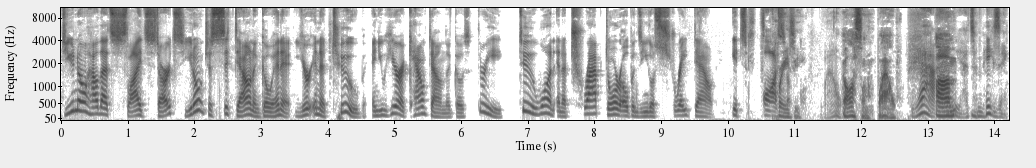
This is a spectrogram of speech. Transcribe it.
Do you know how that slide starts? You don't just sit down and go in it. You're in a tube and you hear a countdown that goes three, two, one, and a trap door opens and you go straight down. It's awesome. crazy. Wow. Awesome. Wow. Yeah, Um, yeah, it's amazing.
